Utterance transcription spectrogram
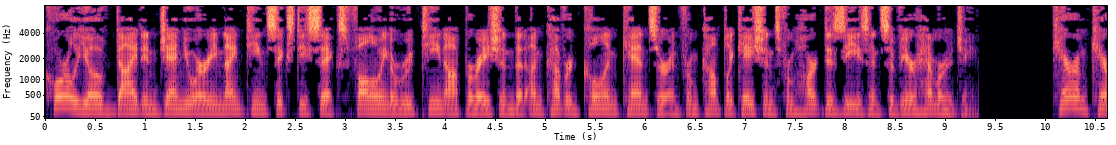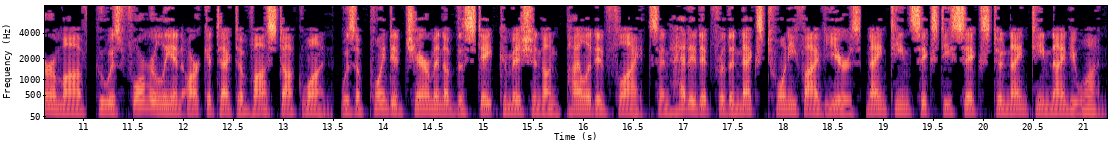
Korolyov died in January 1966 following a routine operation that uncovered colon cancer and from complications from heart disease and severe hemorrhaging. Kerim Kerimov, who was formerly an architect of Vostok 1, was appointed chairman of the State Commission on Piloted Flights and headed it for the next 25 years 1966 to 1991.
